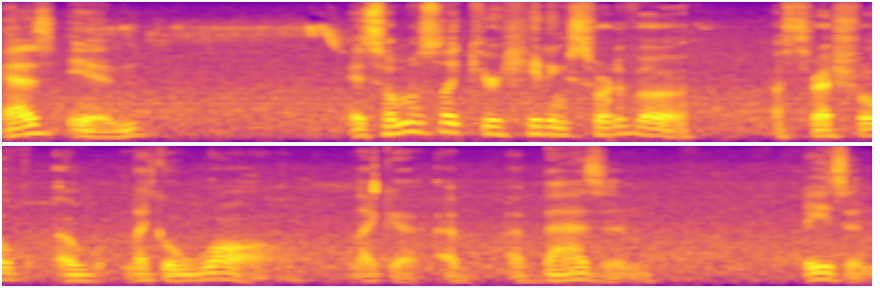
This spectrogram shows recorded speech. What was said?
As in, it's almost like you're hitting sort of a, a threshold, a, like a wall, like a, a, a basin, basin,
